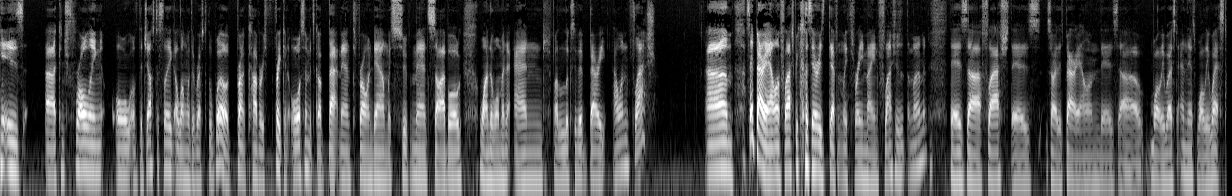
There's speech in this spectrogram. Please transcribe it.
is uh, controlling all of the Justice League along with the rest of the world. Front cover is freaking awesome. It's got Batman throwing down with Superman, Cyborg, Wonder Woman, and by the looks of it, Barry Allen Flash. Um, I say Barry Allen Flash because there is definitely three main Flashes at the moment. There's uh, Flash, there's sorry, there's Barry Allen, there's uh, Wally West, and there's Wally West.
